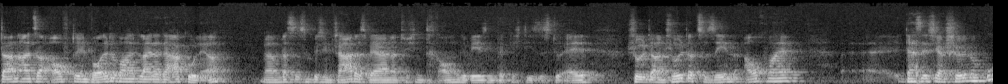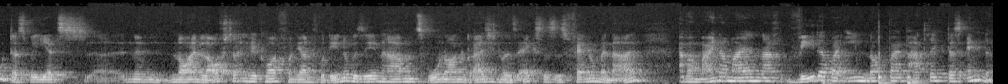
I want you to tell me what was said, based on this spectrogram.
dann, als er aufdrehen wollte, war halt leider der Akku leer. Ähm, das ist ein bisschen schade. Es wäre natürlich ein Traum gewesen, wirklich dieses Duell Schulter an Schulter zu sehen. Auch weil äh, das ist ja schön und gut, dass wir jetzt äh, einen neuen Laufstreckenrekord von Jan Frodeno gesehen haben, 2,39,06. Das ist phänomenal. Aber meiner Meinung nach weder bei ihm noch bei Patrick das Ende.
